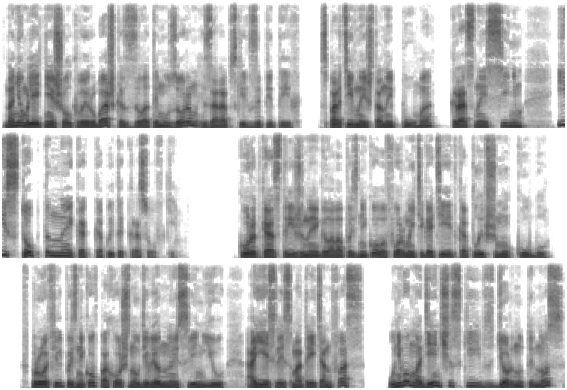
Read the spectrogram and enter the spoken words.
На нем летняя шелковая рубашка с золотым узором из арабских запятых, спортивные штаны «Пума», красные с синим, и стоптанные, как копыта, кроссовки. Коротко остриженная голова Позднякова формой тяготеет к оплывшему кубу. В профиль Поздняков похож на удивленную свинью, а если смотреть анфас, у него младенческий вздернутый нос,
